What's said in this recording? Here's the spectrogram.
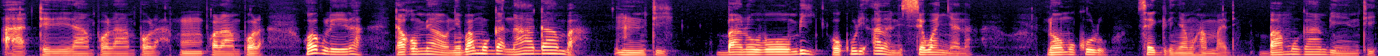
aterera mpola mpola mpola mpola. Wabula era takomyawo ne bamuga n'agamba nti bano bombi okuli alan sewanyana n'omukulu segirinya muhammad bamugambye nti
